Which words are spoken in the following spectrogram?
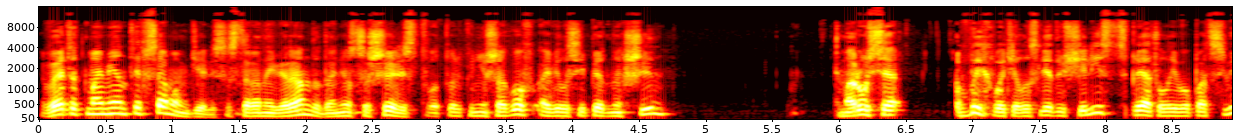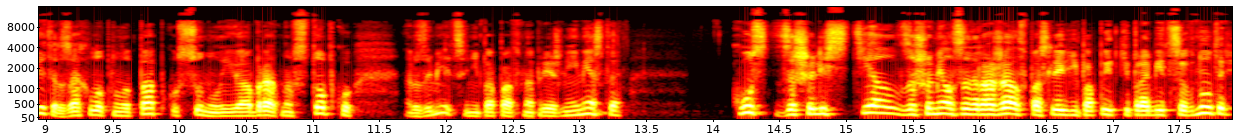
В этот момент и в самом деле со стороны веранды донесся шелест, вот только не шагов, а велосипедных шин. Маруся выхватила следующий лист, спрятала его под свитер, захлопнула папку, сунула ее обратно в стопку, разумеется, не попав на прежнее место. Куст зашелестел, зашумел, задрожал в последней попытке пробиться внутрь,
